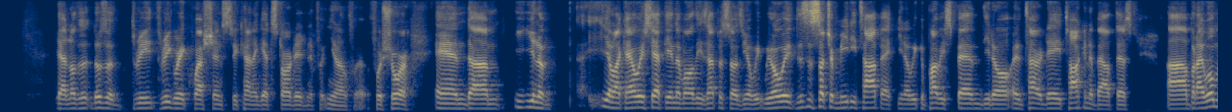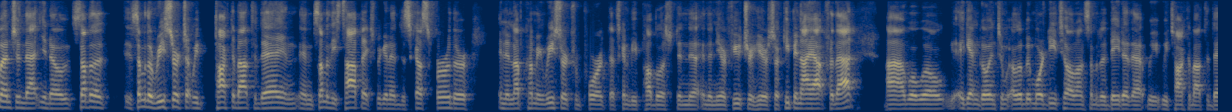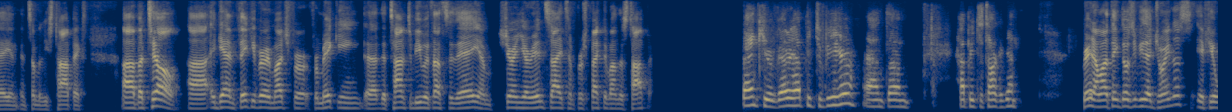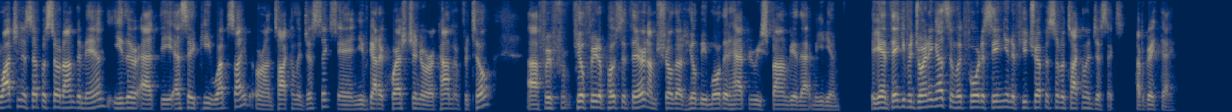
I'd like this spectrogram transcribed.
Yeah, no, those are three three great questions to kind of get started, you know, for, for sure. And um, you know, you know, like I always say at the end of all these episodes, you know, we, we always this is such a meaty topic. You know, we could probably spend you know an entire day talking about this. Uh, but I will mention that you know some of the some of the research that we talked about today and, and some of these topics we're going to discuss further in an upcoming research report that's going to be published in the in the near future here. So keep an eye out for that uh, we'll, we'll again go into a little bit more detail on some of the data that we, we talked about today and, and some of these topics. Uh, but Till, uh, again, thank you very much for, for making uh, the time to be with us today and sharing your insights and perspective on this topic. Thank you. Very happy to be here and um, happy to talk again. Great. I want to thank those of you that joined us. If you're watching this episode on demand, either at the SAP website or on Talking Logistics, and you've got a question or a comment for Till, uh, for, for, feel free to post it there, and I'm sure that he'll be more than happy to respond via that medium. Again, thank you for joining us and look forward to seeing you in a future episode of Talking Logistics. Have a great day.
